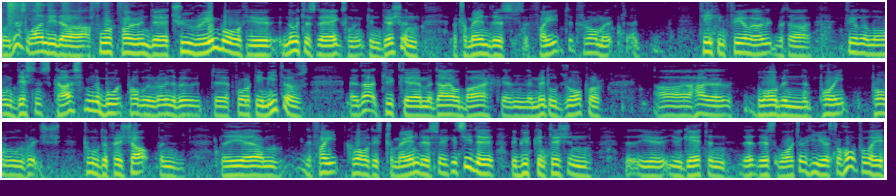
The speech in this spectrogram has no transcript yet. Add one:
I just landed a four pound uh, true rainbow. If you notice the excellent condition, a tremendous fight from it. Uh, taken fairly out with a fairly long distance cast from the boat, probably around about uh, 40 metres. Uh, that took um, a Diawl Bach and the middle dropper. I had a blob in the point, probably which pulled the fish up, and the um, the fight quality is tremendous. So you can see the, the good condition that you, you get in th this water here. So hopefully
